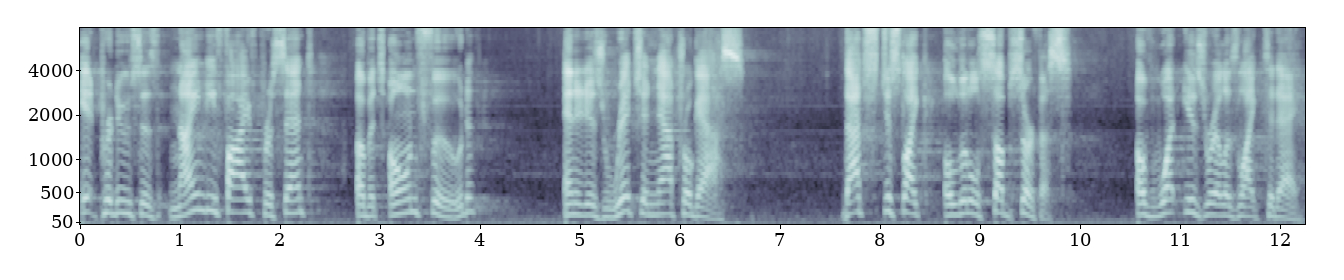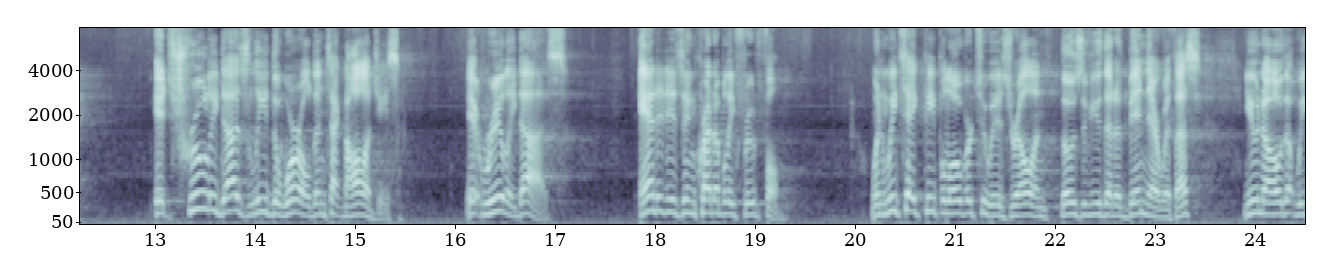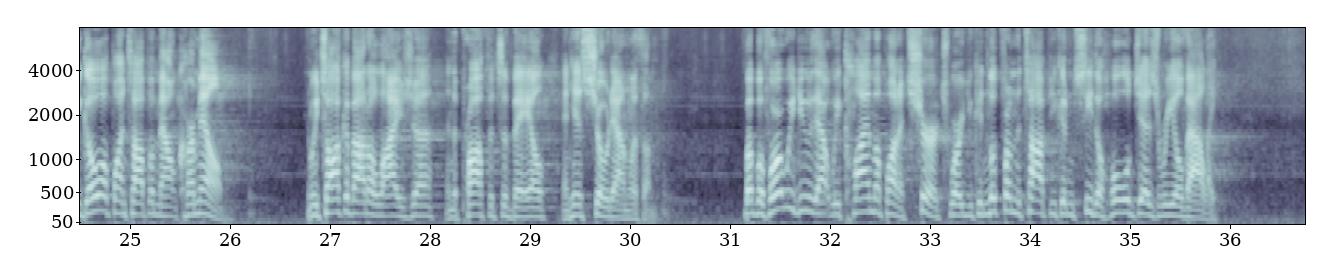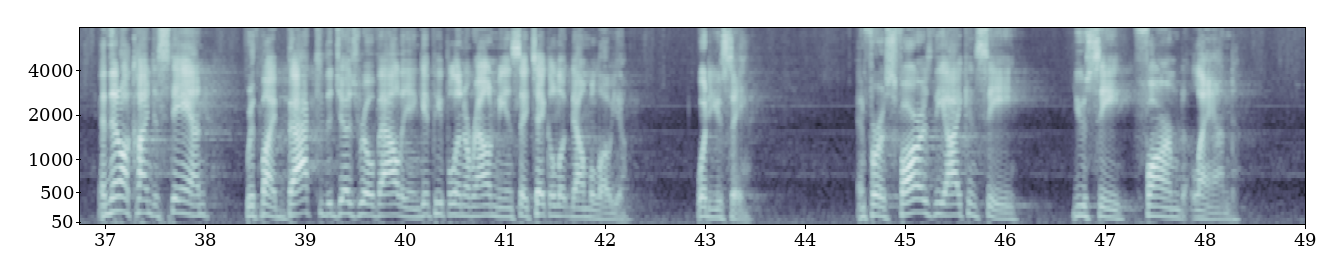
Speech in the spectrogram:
It produces 95% of its own food, and it is rich in natural gas. That's just like a little subsurface of what Israel is like today. It truly does lead the world in technologies. It really does. And it is incredibly fruitful. When we take people over to Israel, and those of you that have been there with us, you know that we go up on top of Mount Carmel. And we talk about Elijah and the prophets of Baal and his showdown with them. But before we do that, we climb up on a church where you can look from the top, you can see the whole Jezreel Valley. And then I'll kind of stand with my back to the Jezreel Valley and get people in around me and say, Take a look down below you. What do you see? And for as far as the eye can see, you see farmed land,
